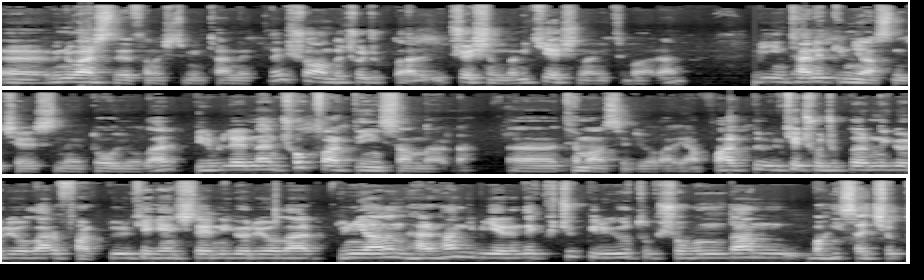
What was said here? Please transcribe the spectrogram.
Ee, üniversitede tanıştım internetle. Şu anda çocuklar 3 yaşından, 2 yaşından itibaren bir internet dünyasının içerisinde doğuyorlar. Birbirlerinden çok farklı insanlarla e, temas ediyorlar. Yani farklı ülke çocuklarını görüyorlar, farklı ülke gençlerini görüyorlar. Dünyanın herhangi bir yerinde küçük bir YouTube şovundan bahis açıp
